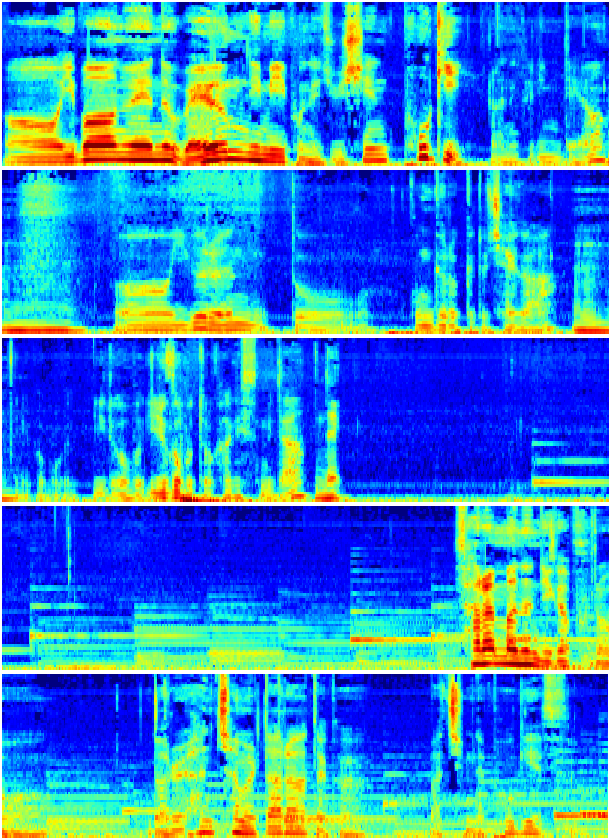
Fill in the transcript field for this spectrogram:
어, 이번 회에는 외음님이 보내주신 포기라는 글인데요. 음, 어, 이 글은 또 공교롭게도 제가 음, 읽어보, 읽어보, 읽어보도록 하겠습니다. 네. 사람 많은 네가 부러워. 너를 한참을 따라하다가 마침내 포기했어.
